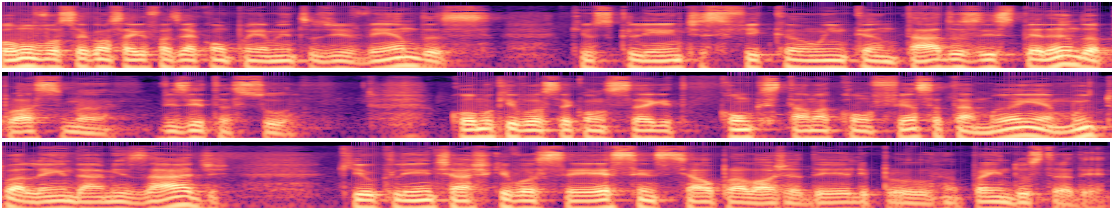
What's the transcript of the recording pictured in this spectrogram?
Como você consegue fazer acompanhamentos de vendas que os clientes ficam encantados e esperando a próxima visita sua? Como que você consegue conquistar uma confiança tamanha, muito além da amizade, que o cliente acha que você é essencial para a loja dele, para a indústria dele.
